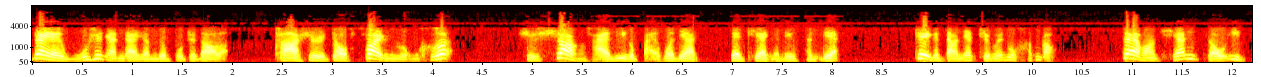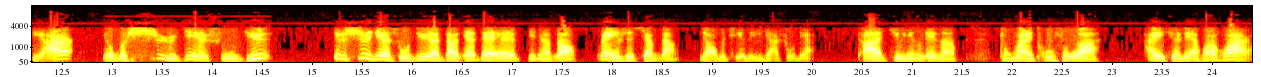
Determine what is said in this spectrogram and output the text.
在五十年代人们就不知道了，它是叫范永和，是上海的一个百货店，在天津的一个分店，这个当年知名度很高。再往前走一点儿，有个世界书局，这个世界书局啊，当年在滨江道那也是相当了不起的一家书店，它经营这个中外图书啊，还有一些连环画啊。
